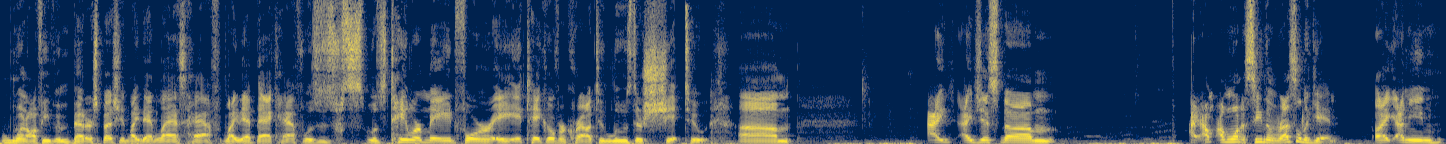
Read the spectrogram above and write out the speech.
went off even better. Especially like that last half, like that back half was was tailor made for a, a takeover crowd to lose their shit to. Um, I I just um, I I want to see them wrestle again. Like I mean,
